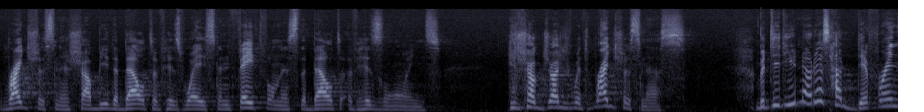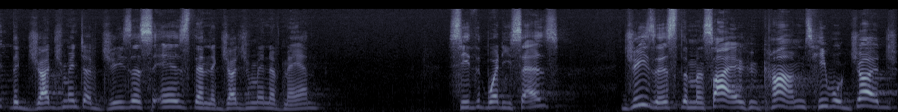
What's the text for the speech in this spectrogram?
Righteousness shall be the belt of his waist, and faithfulness the belt of his loins. He shall judge with righteousness. But did you notice how different the judgment of Jesus is than the judgment of man? See what he says? Jesus, the Messiah who comes, he will judge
